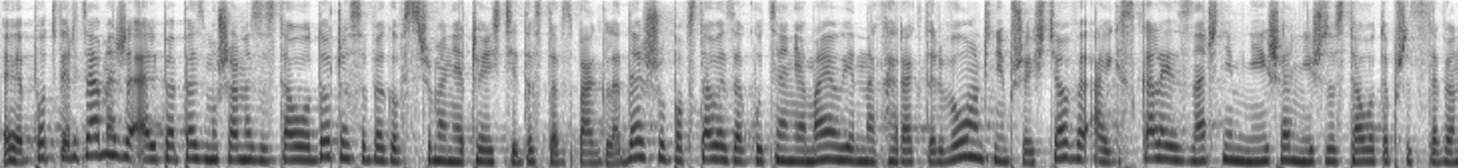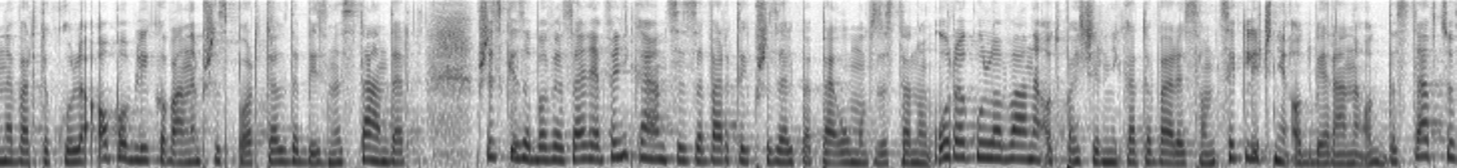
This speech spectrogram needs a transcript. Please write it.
E, potwierdzamy, że LPP zmuszone zostało do czasowego wstrzymania części dostaw z Bangladeszu. Powstałe zakłócenia mają jednak charakter wyłącznie przejściowy, a ich skala jest znacznie mniejsza niż zostało to przedstawione w artykule opublikowanym przez portal The Business Standard. Wszystkie zobowiązania wynikające z zawartych przez LPP umów zostaną uregulowane. Od października towary są cyklicznie odbierane od dostawców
